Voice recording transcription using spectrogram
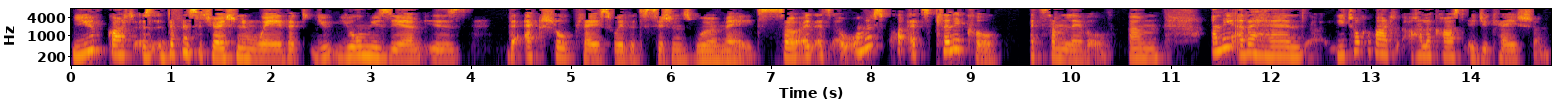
You've got a different situation in where that you, your museum is the actual place where the decisions were made. So it, it's almost quite, it's clinical at some level. Um, on the other hand, you talk about Holocaust education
